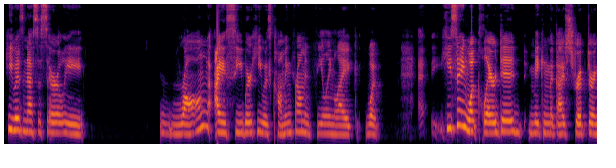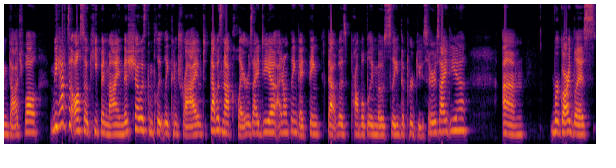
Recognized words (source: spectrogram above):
he was necessarily wrong. I see where he was coming from and feeling like what he's saying what Clare did, making the guy strip during dodgeball. We have to also keep in mind this show is completely contrived. That was not Clare's idea. I don't think. I think that was probably mostly the producer's idea. Um, regardless,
